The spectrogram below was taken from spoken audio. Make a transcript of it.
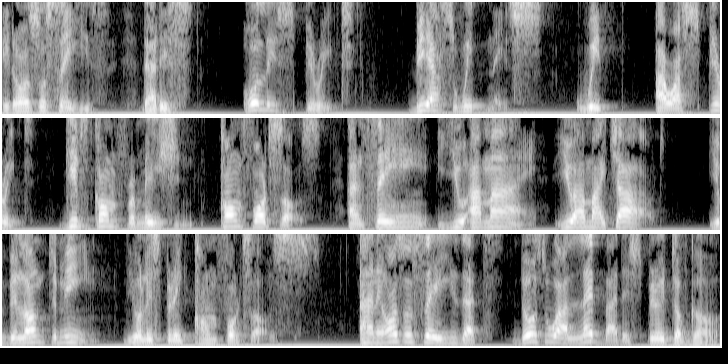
it also says that his Holy Spirit bears witness with our spirit, gives confirmation, comforts us, and saying, You are mine, you are my child, you belong to me. The Holy Spirit comforts us. And he also says that those who are led by the Spirit of God,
